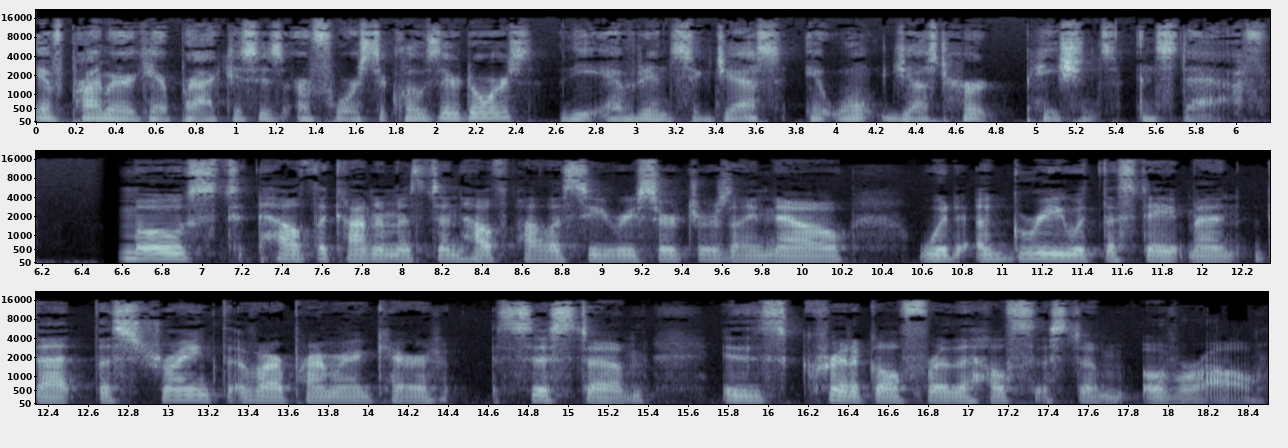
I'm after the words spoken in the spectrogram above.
If primary care practices are forced to close their doors, the evidence suggests it won't just hurt patients and staff. Most health economists and health policy researchers I know would agree with the statement that the strength of our primary care system is critical for the health system overall.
